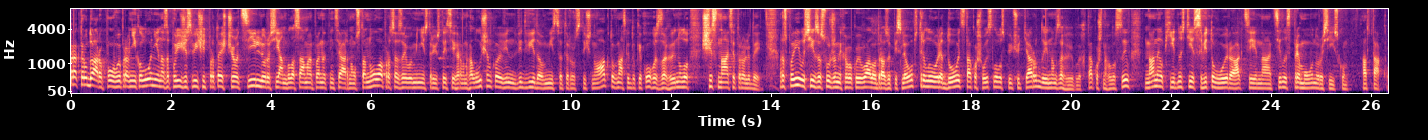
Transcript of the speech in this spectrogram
Характер удару по виправній колонії на Запоріжжі свідчить про те, що ціллю росіян була саме пенітенціарна установа. Про це заявив міністр юстиції Герман Галущенко. Він відвідав місце терористичного акту, внаслідок якого загинуло 16 людей. Розповів, усіх засуджених евакуювали одразу після обстрілу. Урядовець також висловив співчуття родинам загиблих. Також наголосив на необхідності світової реакції на цілеспрямовану російську атаку.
